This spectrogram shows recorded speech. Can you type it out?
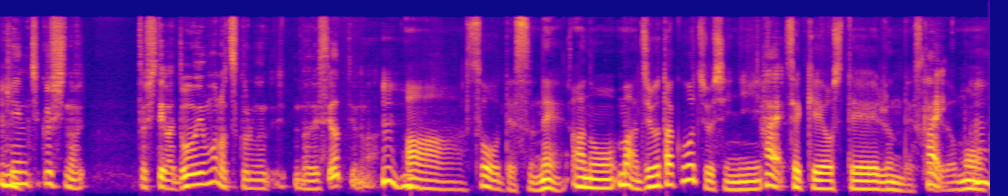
建築士の、としてはどういうものを作るのですよっていうのは、うんうん。ああ、そうですね。あのまあ住宅を中心にはい。設計をしているんですけれども、うんうん。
